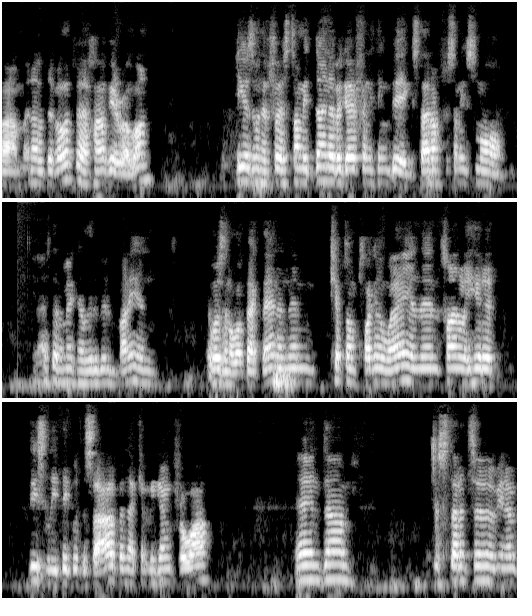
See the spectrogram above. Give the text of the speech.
um, another developer, Javier Rollon. He was one of the first told me, don't ever go for anything big. Start off with something small. You know, I started making a little bit of money, and it wasn't a lot back then. And then kept on plugging away, and then finally hit it decently big with the Saab, and that kept me going for a while. And um, just started to, you know,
